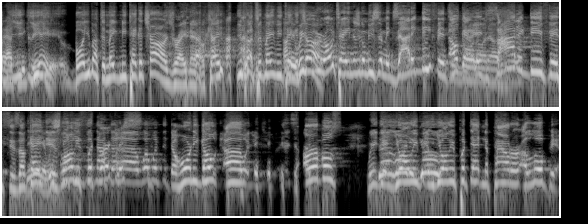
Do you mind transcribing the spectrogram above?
about to, be you- boy, you about to make me take a charge right now, okay? you about to make me take I mean, a we're charge. gonna be rotating. There's gonna be some exotic defenses Okay, going on. exotic defenses. Okay, Yeah, we as long as it's not the, uh, what was it? The horny goat, uh, herbals. We, you only you only put that in the powder a little bit.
